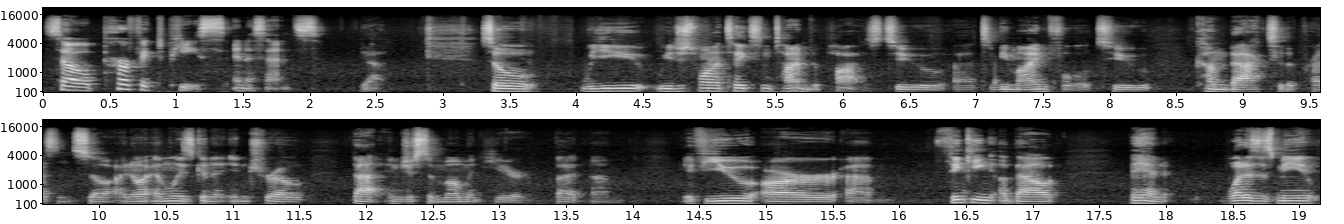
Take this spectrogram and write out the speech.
So perfect peace in a sense. Yeah. So we we just want to take some time to pause, to uh, to be mindful, to come back to the present. So I know Emily's going to intro that in just a moment here, but um, if you are um, thinking about, man, what does this mean?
